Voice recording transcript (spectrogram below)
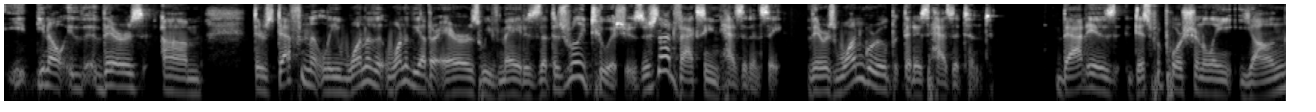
you know there's um, there's definitely one of the one of the other errors we've made is that there's really two issues. There's not vaccine hesitancy. There's one group that is hesitant. That is disproportionately young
